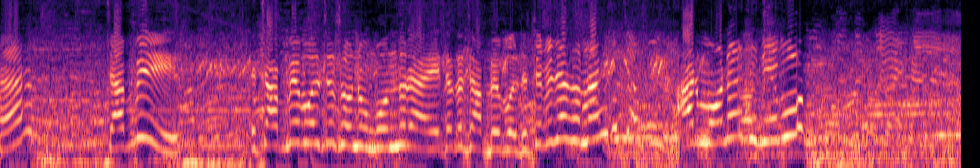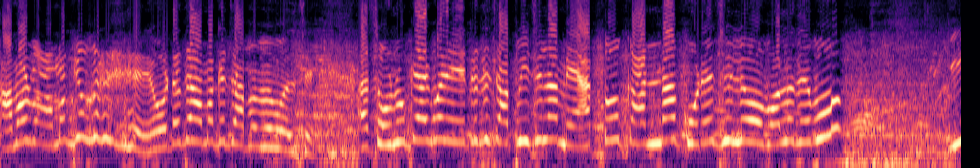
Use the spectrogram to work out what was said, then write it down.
হ্যাঁ? চাপবি? চাপবে বলছে শোনু বন্ধুরা এটাতে চাপবে বলছে। চেপে যা শোনাই আর মনে আছে, দেবু? আমার আমাকেও ওটাতে আমাকে চাপাবে বলছে। আর সোনুকে একবার এটাতে চাপিয়েছিলাম, এত কান্না করেছিল, বলো দেবু। কি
